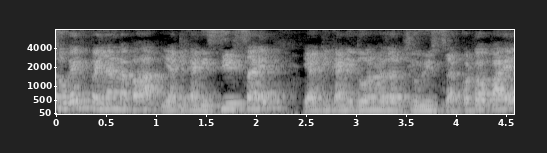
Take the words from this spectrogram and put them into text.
सो गाईज पहिल्यांदा पहा या ठिकाणी सीट्स आहेत. या ठिकाणी दोन हजार चोवीसचा कट ऑफ आहे.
